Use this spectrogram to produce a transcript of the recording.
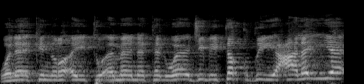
ولكن رأيت أمانة الواجب تقضي علي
